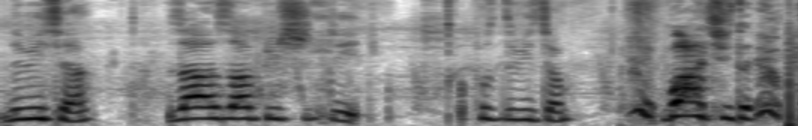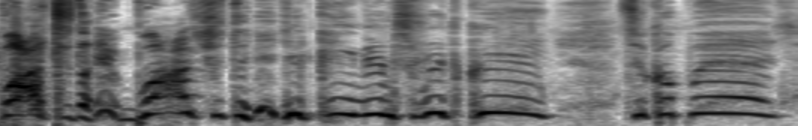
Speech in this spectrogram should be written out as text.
Дивіться, зараз запечатліть. Подивіться. Бачите, бачите, бачите, який він швидкий. Це капець.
